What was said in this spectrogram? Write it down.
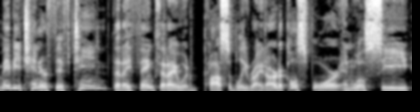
maybe 10 or 15 that I think that I would possibly write articles for and we'll see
